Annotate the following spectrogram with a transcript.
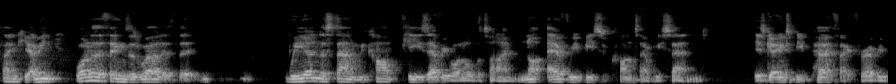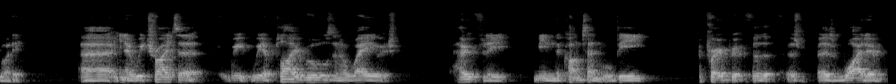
Thank you. I mean, one of the things as well is that we understand we can't please everyone all the time. Not every piece of content we send is going to be perfect for everybody. Uh, you know, we try to we, we apply rules in a way which hopefully mean the content will be appropriate for the, as, as wide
